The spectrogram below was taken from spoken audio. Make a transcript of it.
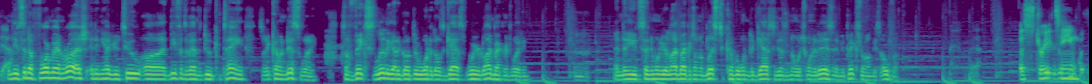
yeah. And you said a four man rush, and then you have your two uh, defensive ends to do contain, so they're coming this way. So Vick's literally got to go through one of those gaps where your linebacker's waiting. Mm. And then you send one of your linebackers on the blitz to cover one of the gaps. He doesn't know which one it is, and if he picks wrong, it's over a street team with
